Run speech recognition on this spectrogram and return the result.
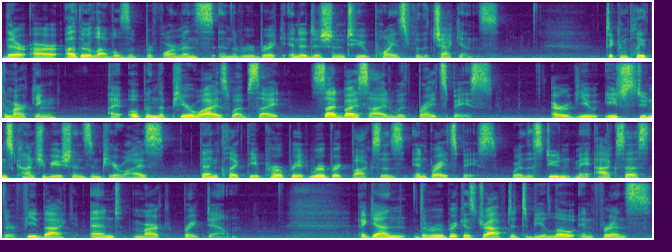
There are other levels of performance in the rubric in addition to points for the check-ins. To complete the marking, I open the Peerwise website side by side with Brightspace. I review each student's contributions in Peerwise, then click the appropriate rubric boxes in Brightspace, where the student may access their feedback and mark breakdown. Again, the rubric is drafted to be low inference.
